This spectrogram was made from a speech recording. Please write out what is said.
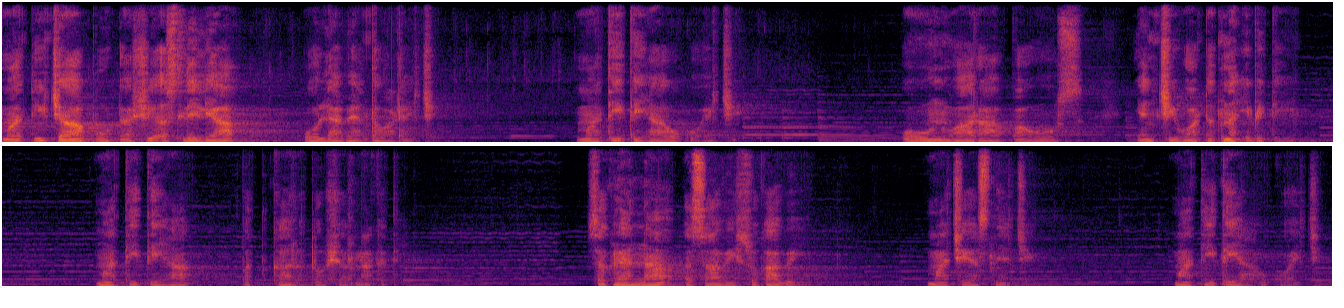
मातीच्या पोटाशी असलेल्या ओलाव्यात वाढायचे मातीत ह्या उगवायची. ऊन वारा पाऊस यांची वाटत नाही भीती. मातीत ह्या पत्कार तो शरणागती सगळ्यांना असावी सुगावी माझे असण्याचे. मातीत ह्या उगवायचे.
